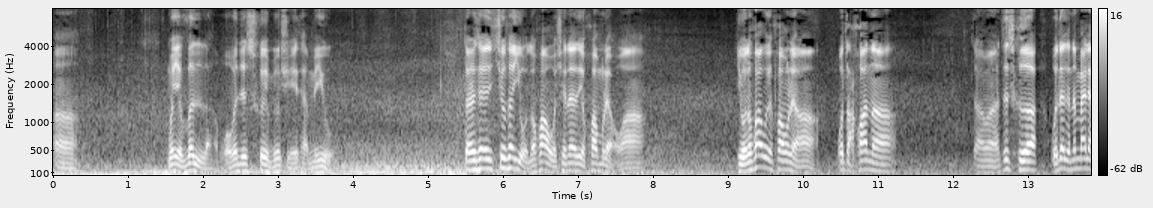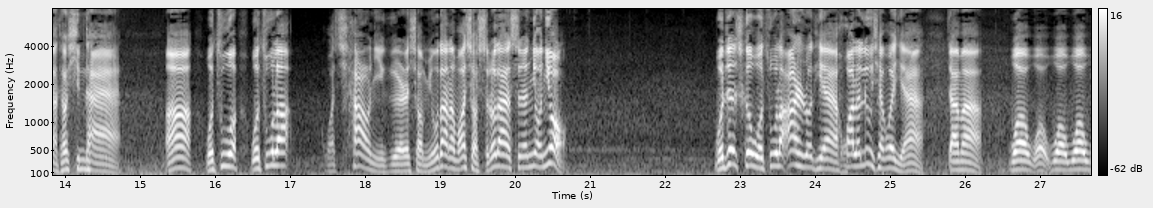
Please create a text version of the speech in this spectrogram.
啊，我也问了，我问这车有没有雪地胎，没有。但是现在就算有的话，我现在也换不了啊。有的话我也换不了，我咋换呢？知道吗？这车我得给他买两条新胎。啊，我租我租了，我操你哥的，小牛蛋子往小石头蛋子身上尿尿。我这车我租了二十多天，花了六千块钱，家人们，我我我我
